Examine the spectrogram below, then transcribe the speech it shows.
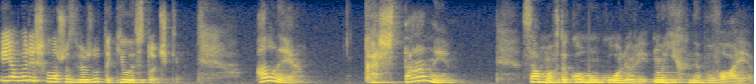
І я вирішила, що зв'яжу такі листочки. Але каштани саме в такому кольорі, ну їх не буває.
